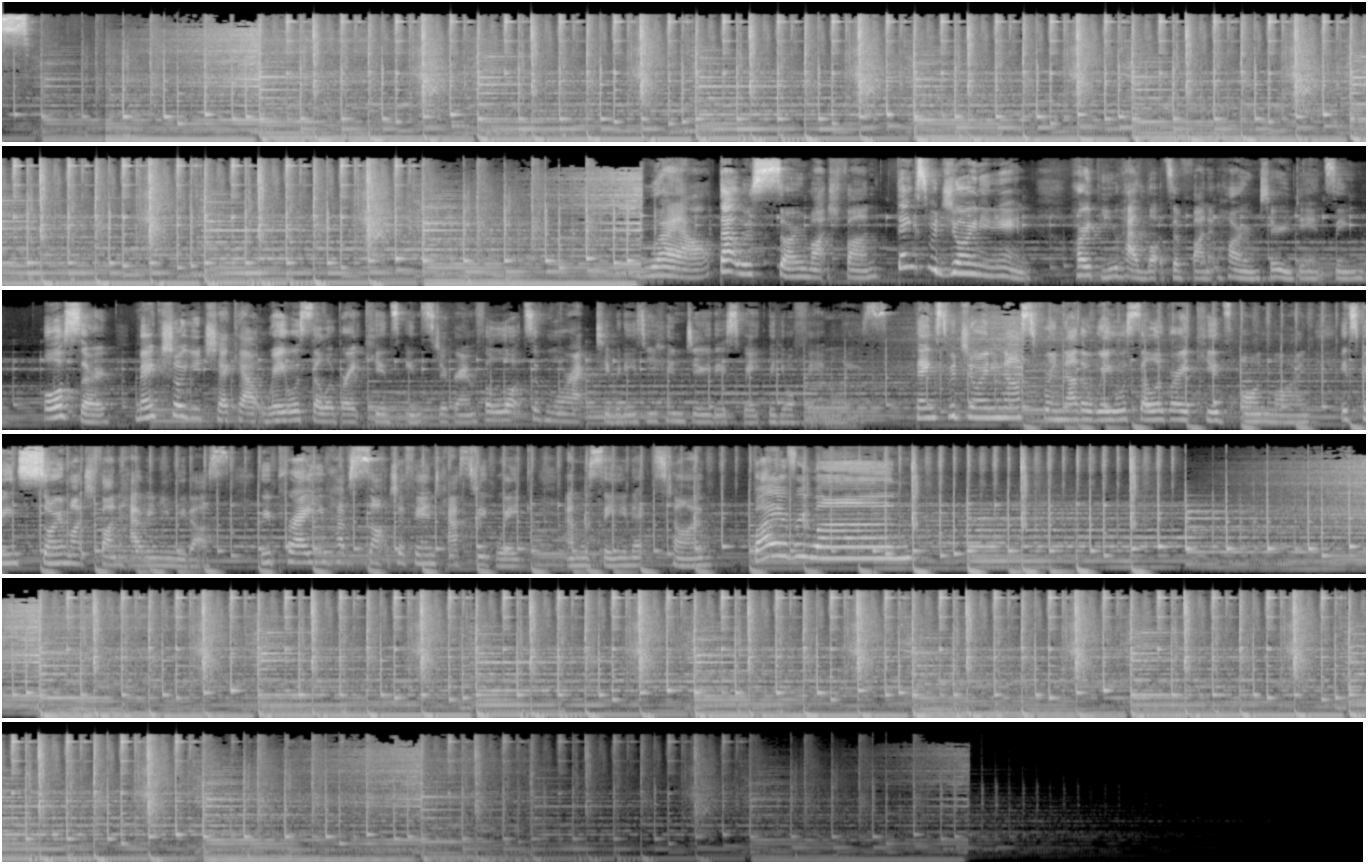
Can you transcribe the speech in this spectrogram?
Much fun. Thanks for joining in. Hope you had lots of fun at home too, dancing. Also, make sure you check out We Will Celebrate Kids Instagram for lots of more activities you can do this week with your families. Thanks for joining us for another We Will Celebrate Kids online. It's been so much fun having you with us. We pray you have such a fantastic week and we'll see you next time. Bye, everyone.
